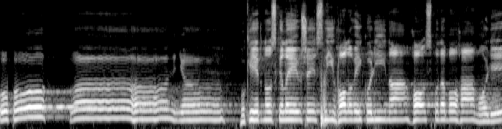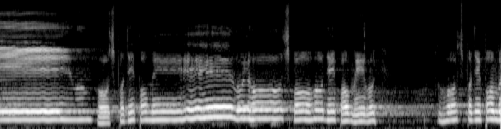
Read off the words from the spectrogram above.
уповання. Покірно схиливши свої голови й коліна, Господа Бога молім. Господи, помилуй, Господи, помилуй. Господи, помилуй.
